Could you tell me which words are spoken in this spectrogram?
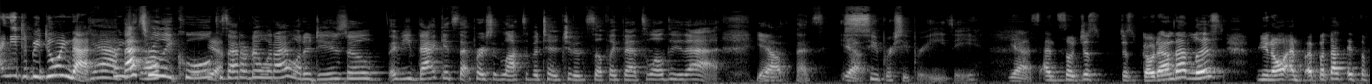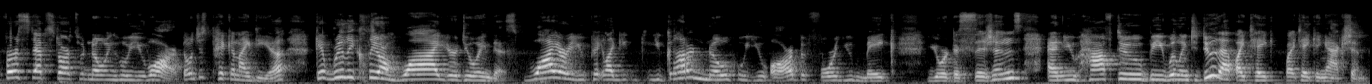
I need to be doing that." Yeah, that's really cool because yeah. I don't know what I want to do. So, I mean, that gets that person lots of attention and stuff like that. So, I'll do that. Yeah, yeah. that's super super easy. Yes, and so just just go down that list, you know, and but that if the first step starts with knowing who you are. Don't just pick an idea. Get really clear on why you're doing this. Why are you pick, like you, you got to know who you are before you make your decisions, and you have to be willing to do that by take by taking action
